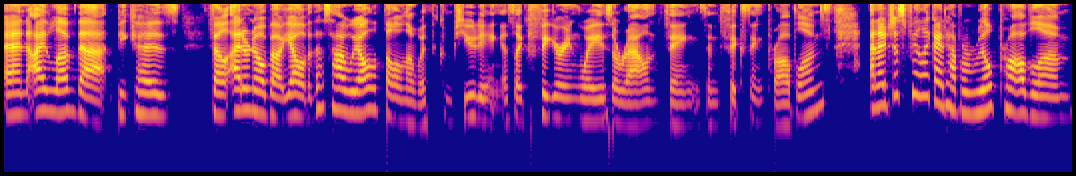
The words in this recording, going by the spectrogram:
And I love that because fell I don't know about y'all, but that's how we all fell in love with computing. It's like figuring ways around things and fixing problems. And I just feel like I'd have a real problem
